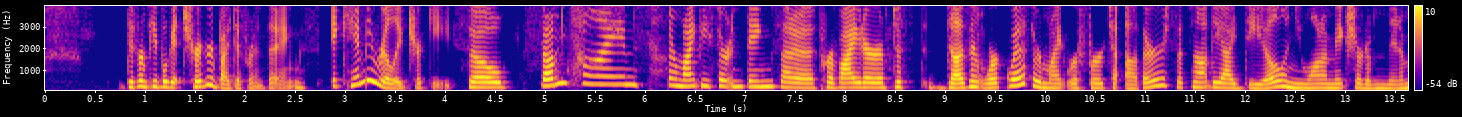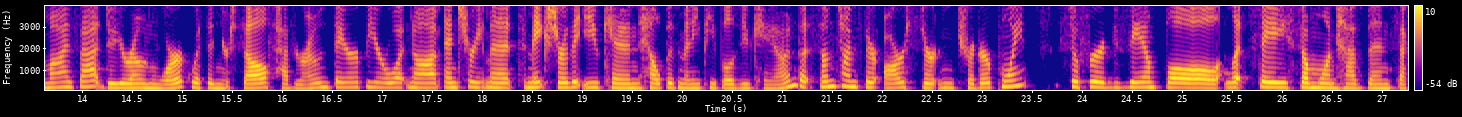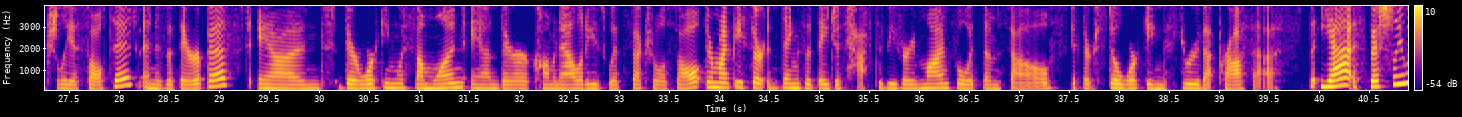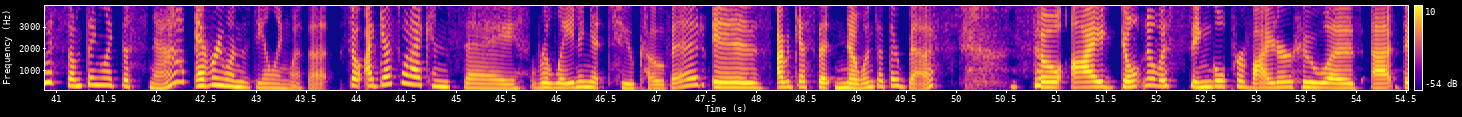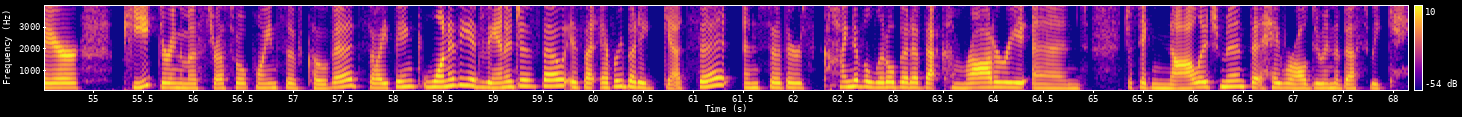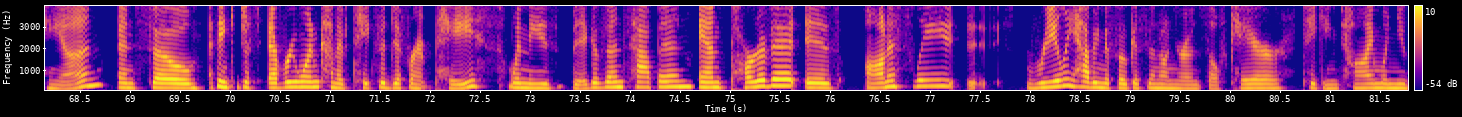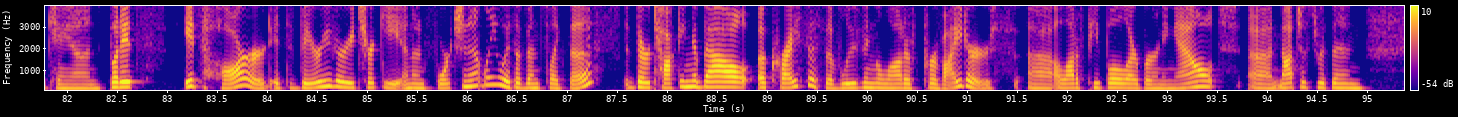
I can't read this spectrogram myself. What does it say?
different people get triggered by different things. It can be really tricky. So sometimes there might be certain things that a provider just doesn't work with or might refer to others. That's not the ideal. And you want to make sure to minimize that. Do your own work within yourself, have your own therapy or whatnot, and treatment to make sure that you can help as many people as you can. But sometimes there are certain trigger points. So, for example, let's say someone has been sexually assaulted and is a therapist and they're working with someone and there are commonalities with sexual assault, there might be certain things that they just have to be very mindful with themselves if they're still working through that process. But yeah, especially with something like the snap, everyone's dealing with it. So I guess what I can say relating it to COVID is I would guess that no one's at their best. So I don't know a single provider who was at their peak during the most stressful points of COVID. So I think one of the advantages, though, is that everybody gets it. And so there's kind of a little bit of that camaraderie and just acknowledgement that, hey, we're all doing the best we can. And so I think just everyone kind of takes a different pace when these big events happen. And part of it is honestly, eh, really having to focus in on your own self-care, taking time when you can. But it's it's hard. It's very very tricky and unfortunately with events like this, they're talking about a crisis of losing a lot of providers. Uh, a lot of people are burning out, uh, not just within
